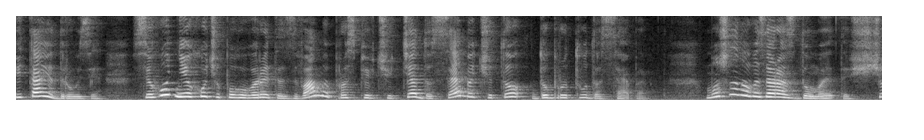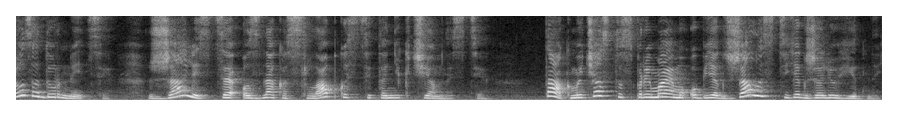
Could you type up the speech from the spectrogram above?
Вітаю, друзі! Сьогодні я хочу поговорити з вами про співчуття до себе чи то доброту до себе. Можливо, ви зараз думаєте, що за дурниці? Жалість це ознака слабкості та нікчемності. Так, ми часто сприймаємо об'єкт жалості як жалюгідний.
